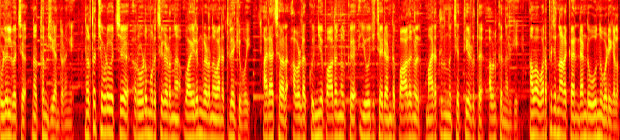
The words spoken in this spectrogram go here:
ഉള്ളിൽ വെച്ച് നൃത്തം ചെയ്യാൻ തുടങ്ങി. നൃത്തച്ചുവട് വെച്ച് റോഡ് മുറിച്ച് കിടന്ന് വയലും കിടന്ന് വനത്തിലേക്ക് പോയി. ആരാച്ചാർ അവളുടെ കുഞ്ഞു പാദങ്ങൾക്ക് യോജിച്ച രണ്ട് പാദങ്ങൾ മരത്തിൽ നിന്ന് ചെത്തിയെടുത്ത് അവൾക്ക് നൽകി. അവ ഉറപ്പിച്ചു നടക്കാൻ രണ്ട് ഊന്നുപടികളും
